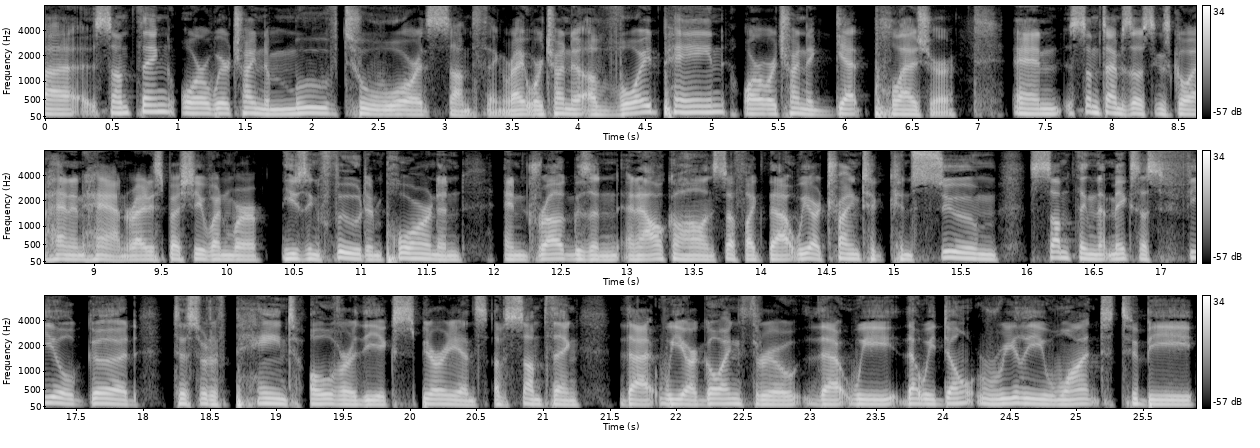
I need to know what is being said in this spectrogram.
uh, something or we're trying to move towards something, right? We're trying to avoid pain or we're trying to get pleasure. And sometimes those things go hand in hand, right? Especially when we're using food and porn and and drugs and, and alcohol and stuff like that. We are trying to consume something that makes us feel good to sort of paint over the experience of something that we are going through that we that we don't really want to be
